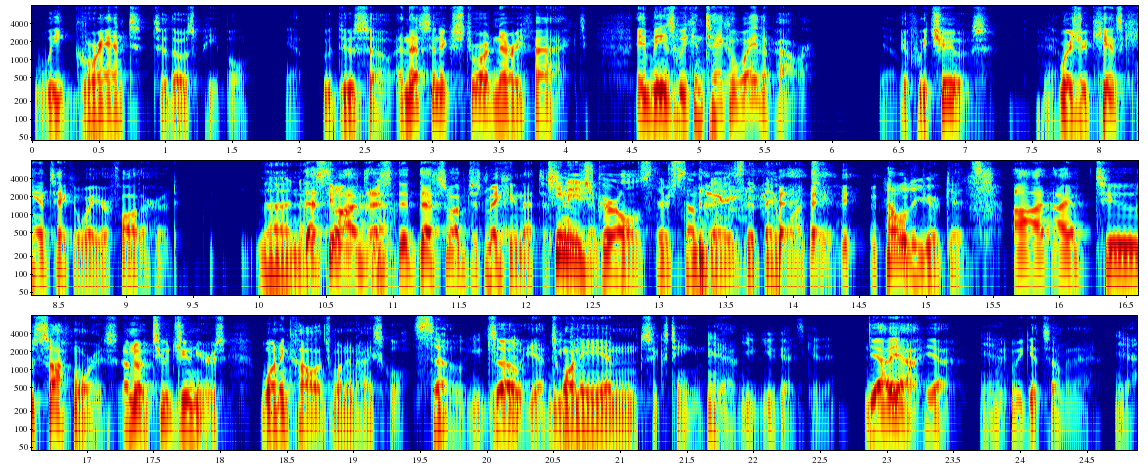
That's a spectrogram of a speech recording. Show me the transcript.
we grant to those people Yep. who do so. And that's an extraordinary fact. It means we can take away the power Yep. if we choose. Whereas your kids can't take away your fatherhood. No, no. That's the that's the, that's I'm just making that distinction. Teenage girls, there's some days that they want to. How old are your kids? Uh, I have two sophomores. Oh no, two juniors. One in college, one in high school. So you get So it. yeah, You- twenty and sixteen. yeah, Yeah, You, you guys get it. yeah, yeah, yeah. We, we get some of that. Yeah.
